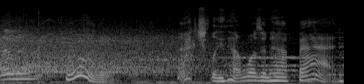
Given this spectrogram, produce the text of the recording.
thrilling? Ooh, actually, that wasn't half bad.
